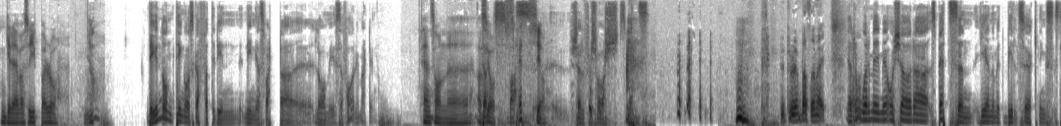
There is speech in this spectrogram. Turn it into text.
gräva sig djupare då. Mm. Ja. Det är ju någonting att skaffa till din Ninja svarta eh, Lami Safari, Martin. En sån uh, asiatspets, ja. Eh, självförsvarsspets. mm. Du tror den passar mig? Jag ja. roar mig med att köra spetsen genom ett bildsöknings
